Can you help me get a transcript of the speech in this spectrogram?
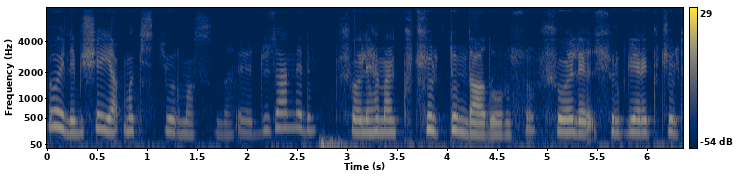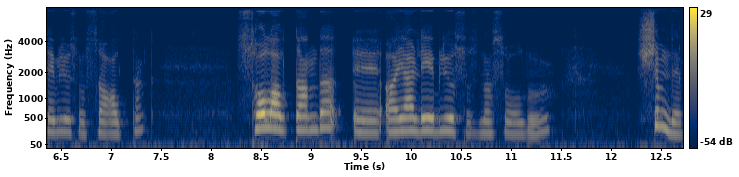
şöyle bir şey yapmak istiyorum aslında. Ee, düzenledim. Şöyle hemen küçülttüm daha doğrusu. Şöyle sürükleyerek küçültebiliyorsunuz sağ alttan. Sol alttan da e, ayarlayabiliyorsunuz nasıl olduğunu. Şimdi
